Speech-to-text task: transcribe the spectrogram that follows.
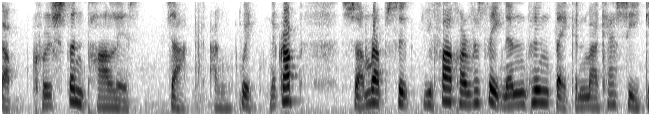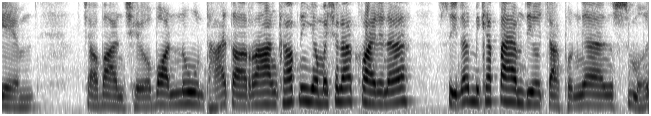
กับคริสตันพาเลสจากอังกฤษนะครับสำหรับศึกยูฟาคอนเฟอเรนซ์ลีกนั้นเพิ่งเตะกันมาแค่ 4 เกม เจ้าบ้านเชลบอนนู่นท้ายตารางครับ นี่ยังไม่ชนะใครเลยนะสี่นัดมีแค่แต้มเดียวจากผลงานเสมอ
